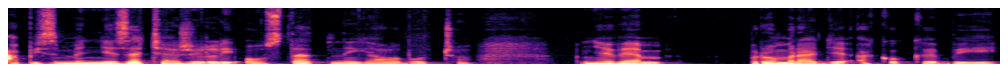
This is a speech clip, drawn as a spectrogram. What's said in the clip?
aby sme nezaťažili ostatných, alebo čo. Neviem, prvom rade ako keby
